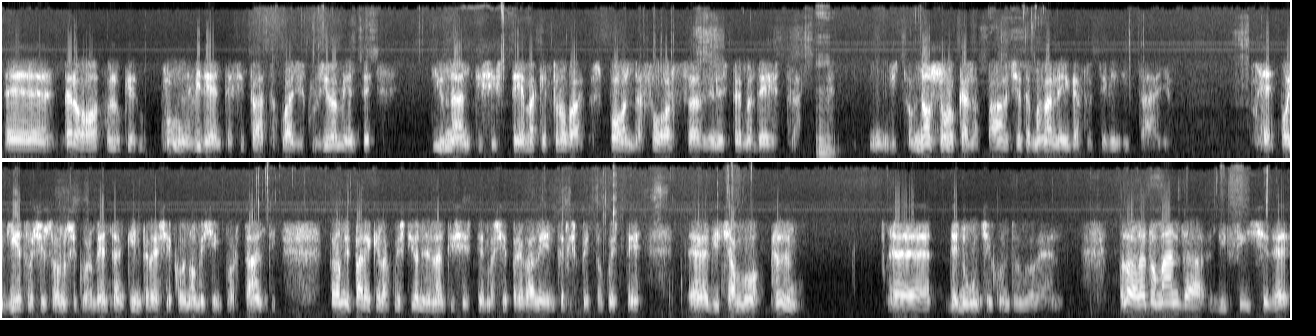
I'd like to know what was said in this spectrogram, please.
Eh, però quello che è evidente si tratta quasi esclusivamente di un antisistema che trova sponda, forza nell'estrema destra, mm. non solo Casa eccetera, ma la Lega Fratelli d'Italia. Eh, poi dietro ci sono sicuramente anche interessi economici importanti, però mi pare che la questione dell'antisistema sia prevalente rispetto a queste eh, diciamo, eh, denunce contro il governo. Allora la domanda difficile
